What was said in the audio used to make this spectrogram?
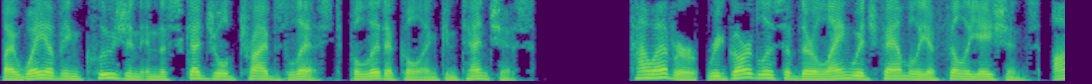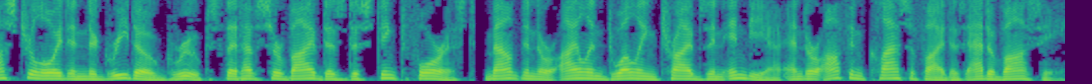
by way of inclusion in the Scheduled Tribes list political and contentious. However, regardless of their language family affiliations, Australoid and Negrito groups that have survived as distinct forest, mountain or island-dwelling tribes in India and are often classified as Adivasi.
